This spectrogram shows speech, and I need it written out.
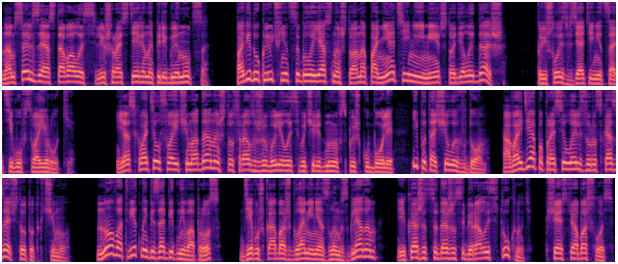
Нам с Эльзой оставалось лишь растерянно переглянуться. По виду ключницы было ясно, что она понятия не имеет, что делать дальше пришлось взять инициативу в свои руки. Я схватил свои чемоданы, что сразу же вылилось в очередную вспышку боли, и потащил их в дом. А войдя, попросил Эльзу рассказать, что тут к чему. Но в ответ на безобидный вопрос девушка обожгла меня злым взглядом и, кажется, даже собиралась стукнуть. К счастью, обошлось.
